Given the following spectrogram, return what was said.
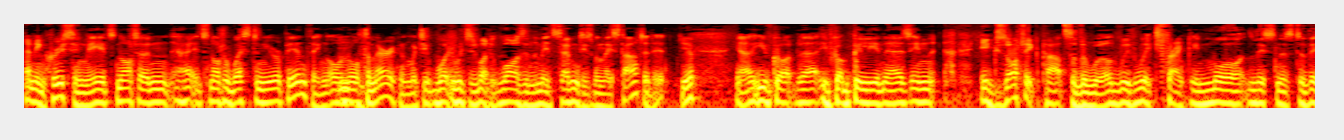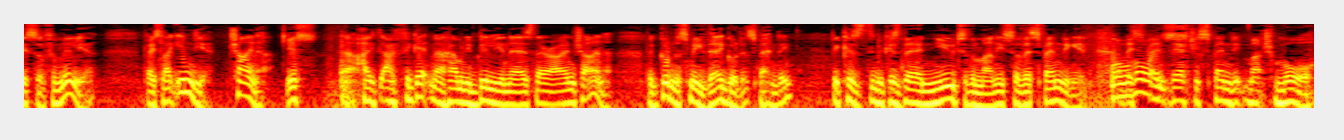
and increasingly, it's not an uh, it's not a Western European thing or North American, which is what which is what it was in the mid seventies when they started it. Yep. You know, you've got uh, you've got billionaires in exotic parts of the world with which, frankly, more listeners to this are familiar. Place like India, China. Yes. Now, I, I forget now how many billionaires there are in China, but goodness me, they're good at spending because because they're new to the money, so they're spending it. Well, And they, spend, always- they actually spend it much more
